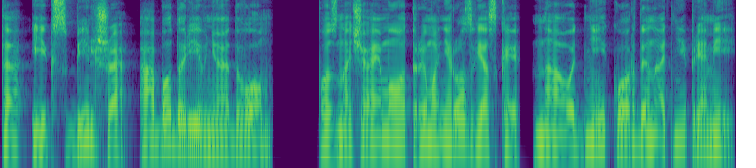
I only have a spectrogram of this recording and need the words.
та х більше або дорівнює 2. Позначаємо отримані розв'язки на одній координатній прямій.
